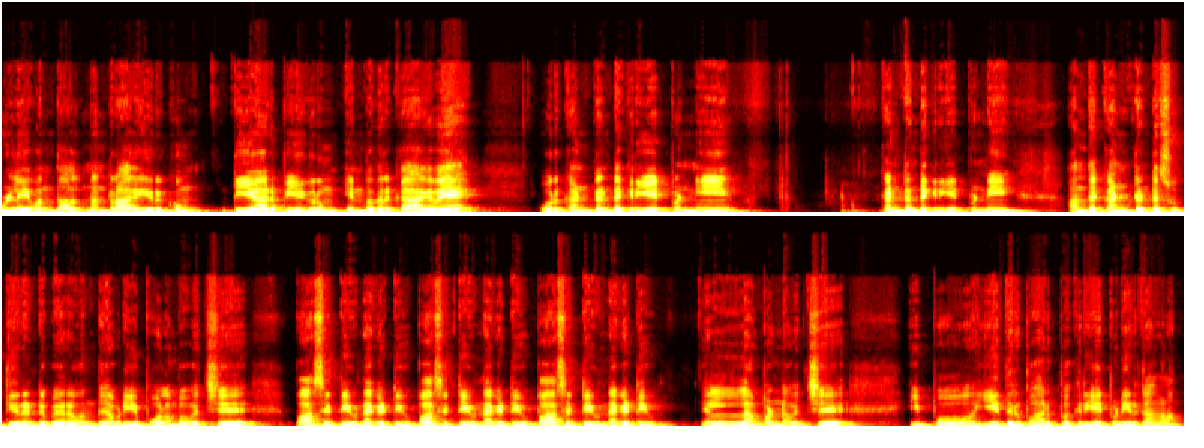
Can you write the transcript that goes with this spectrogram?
உள்ளே வந்தால் நன்றாக இருக்கும் டிஆர்பி எகிரும் என்பதற்காகவே ஒரு கண்டென்ட்டை கிரியேட் பண்ணி கண்டென்ட்டை கிரியேட் பண்ணி அந்த கண்டென்ட்டை சுற்றி ரெண்டு பேரை வந்து அப்படியே புலம்ப வச்சு positive negative positive negative positive negative எல்லாம் பண்ண வச்சு இப்போது எதிர்பார்ப்பை கிரியேட் பண்ணியிருக்காங்களாம்.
